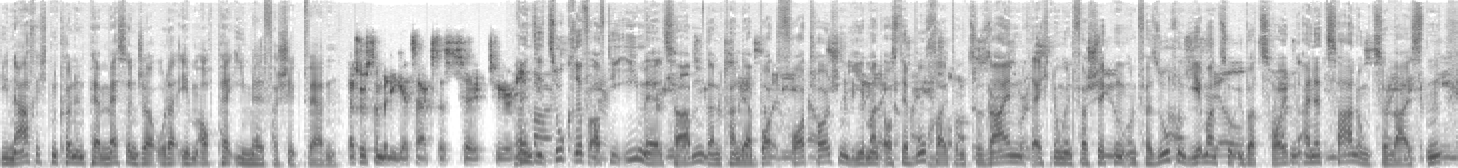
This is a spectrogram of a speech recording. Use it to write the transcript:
Die Nachrichten können per Messenger oder eben auch per E-Mail verschickt werden. Wenn Sie Zugriff auf die E-Mails haben, dann kann der Bot vortäuschen, jemand aus der Buchhaltung zu sein, Rechnungen verschicken und versuchen, jemand zu überzeugen, eine Zahlung zu leisten.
